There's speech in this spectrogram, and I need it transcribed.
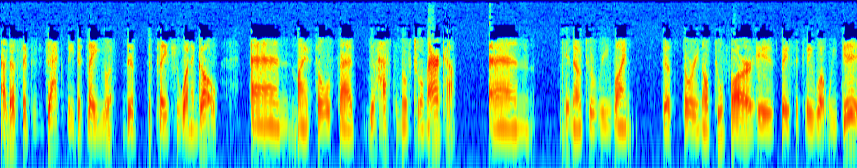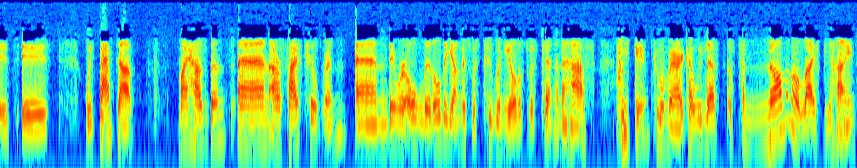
And that's exactly the place you the, the place you want to go. And my soul said, you have to move to America. And you know, to rewind that story not too far is basically what we did is we packed up my husband and our five children, and they were all little. The youngest was two, and the oldest was ten and a half. We came to America. We left a phenomenal life behind.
